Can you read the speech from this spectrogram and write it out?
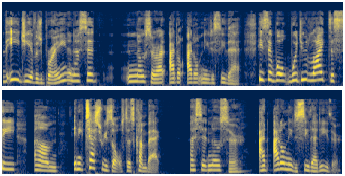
The EEG of his brain? And I said, No, sir, I, I don't I don't need to see that. He said, Well, would you like to see um, any test results that's come back? I said, No, sir. I, I don't need to see that either.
